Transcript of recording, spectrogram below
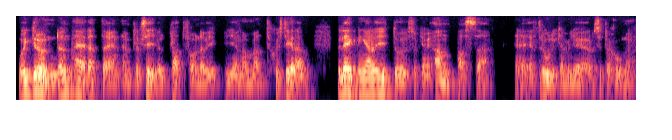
Och i grunden är detta en flexibel plattform där vi genom att justera beläggningar och ytor så kan vi anpassa efter olika miljöer och situationer.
